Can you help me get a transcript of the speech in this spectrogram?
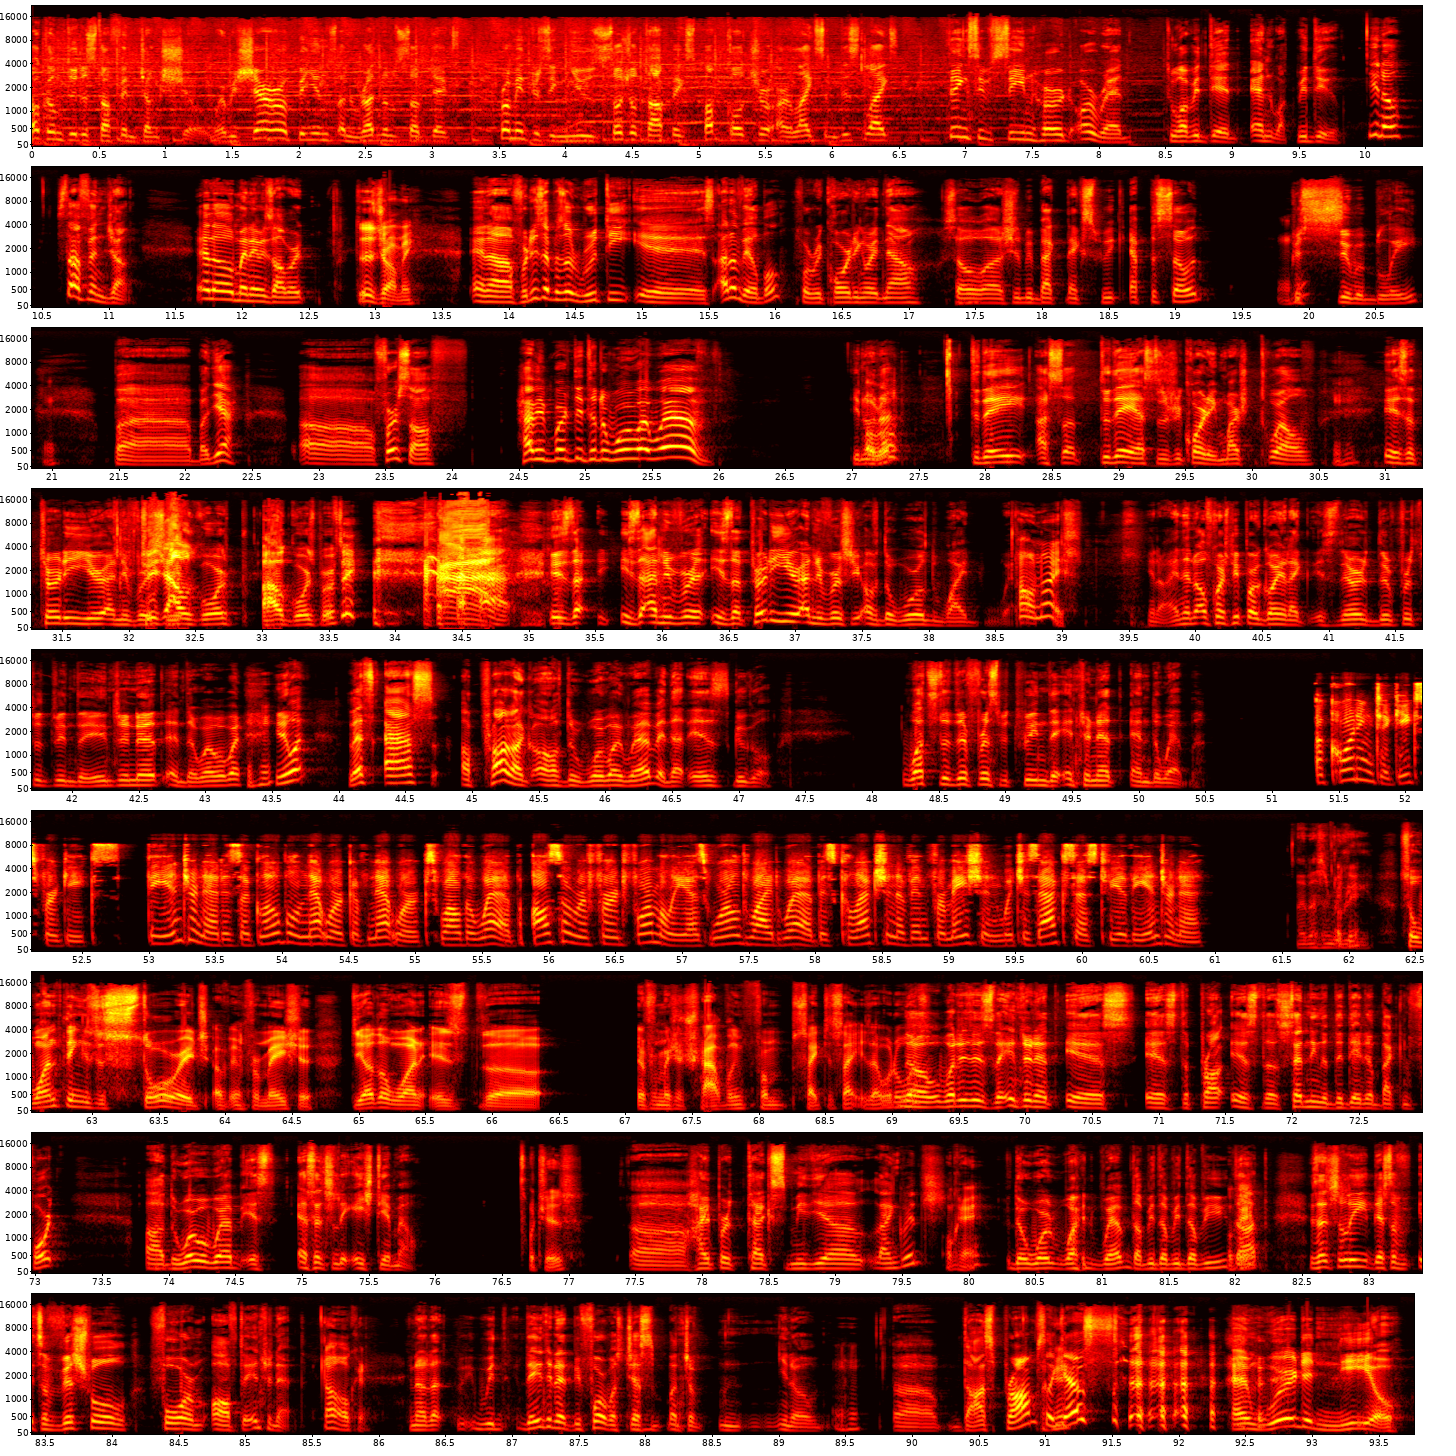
Welcome to the Stuff and Junk Show, where we share our opinions on random subjects from interesting news, social topics, pop culture, our likes and dislikes, things we've seen, heard, or read, to what we did and what we do. You know, stuff and junk. Hello, my name is Albert. This is Johnny. And uh, for this episode, Ruti is unavailable for recording right now, so uh, she'll be back next week episode, presumably. But but yeah, uh, first off, happy birthday to the World Wide Web. You know Oh, that? Today, as a, today as this recording, March 12, mm-hmm. is a 30 year anniversary. Today's Al Gore Al Gore's birthday? is the is the anniver- is the 30 year anniversary of the World Wide Web. oh, nice. You know, and then of course people are going like, is there a difference between the internet and the World Wide Web? Mm-hmm. You know what? Let's ask a product of the World Wide Web, and that is Google. What's the difference between the internet and the web? According to Geeks for Geeks, the Internet is a global network of networks while the web, also referred formally as World Wide Web is collection of information which is accessed via the Internet. That doesn't really. Okay. So one thing is the storage of information. The other one is the information traveling from site to site. Is that what it was? No, what it is, the internet is is the pro is the sending of the data back and forth. Uh, the World Wide Web is essentially HTML, Which is uh, hypertext media language. okay. the World Wide Web, www. Dot. Essentially, there's a it's a visual form of the internet. Oh, okay. You know that with the internet before was just a bunch of you know Mm-hmm. uh, DOS prompts, I guess. And where did Neo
